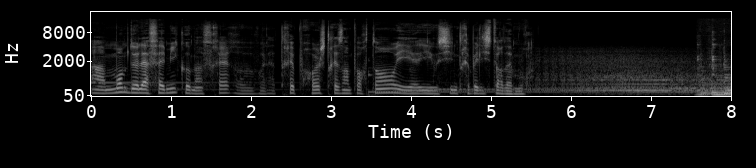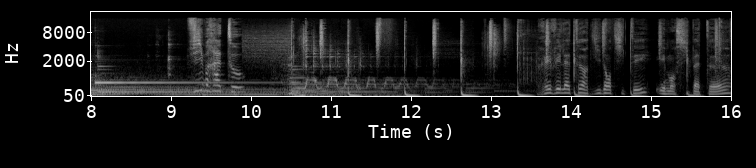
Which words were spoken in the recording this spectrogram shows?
un membre de la famille comme un frère euh, voilà, très proche, très important et, et aussi une très belle histoire d'amour. Vibrato. Révélateur d'identité, émancipateur,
